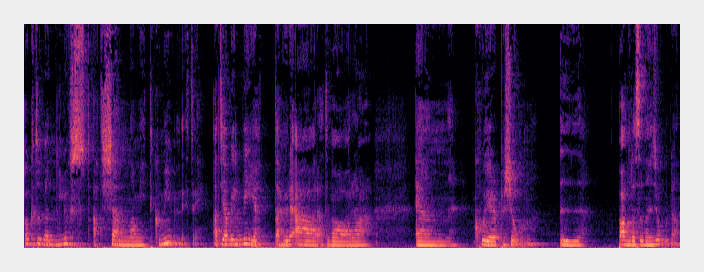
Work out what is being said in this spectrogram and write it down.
och typ en lust att känna mitt community. Att jag vill veta hur det är att vara en queer person i, på andra sidan jorden.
